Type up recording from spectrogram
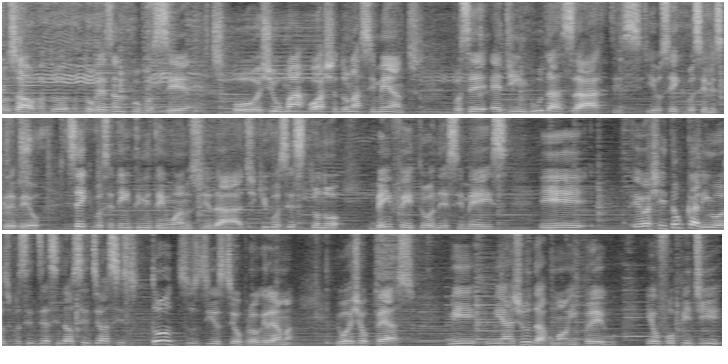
Rosalva, tô, tô rezando por você. O Gilmar Rocha do Nascimento, você é de Embu das Artes e eu sei que você me escreveu, sei que você tem 31 anos de idade, que você se tornou benfeitor nesse mês e eu achei tão carinhoso você dizer assim, Dalcides, eu assisto todos os dias o seu programa e hoje eu peço, me, me ajuda a arrumar um emprego, eu vou pedir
